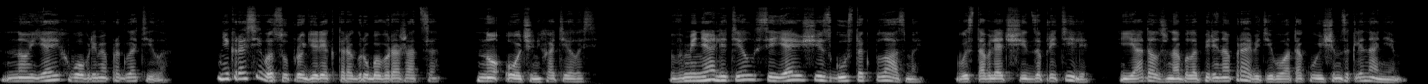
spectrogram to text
но я их вовремя проглотила. Некрасиво супруге ректора грубо выражаться, но очень хотелось. В меня летел сияющий сгусток плазмы. Выставлять щит запретили, я должна была перенаправить его атакующим заклинанием.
